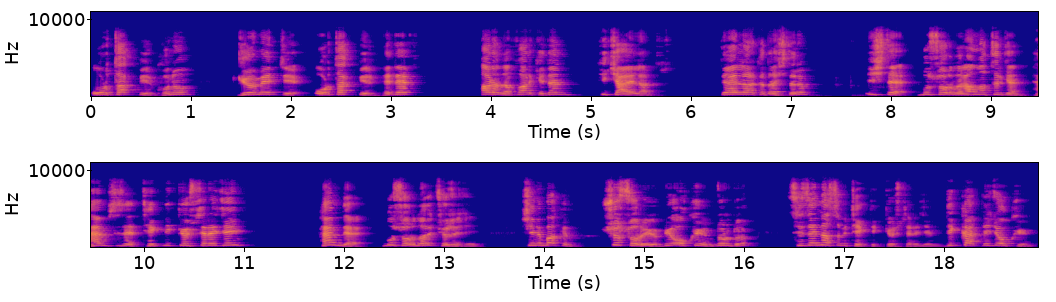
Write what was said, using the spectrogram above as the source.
ortak bir konu, geometri ortak bir hedef, arada fark eden hikayelerdir. Değerli arkadaşlarım, işte bu soruları anlatırken hem size teknik göstereceğim hem de bu soruları çözeceğim. Şimdi bakın şu soruyu bir okuyun durdurup size nasıl bir teknik göstereceğim. Dikkatlice okuyun.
